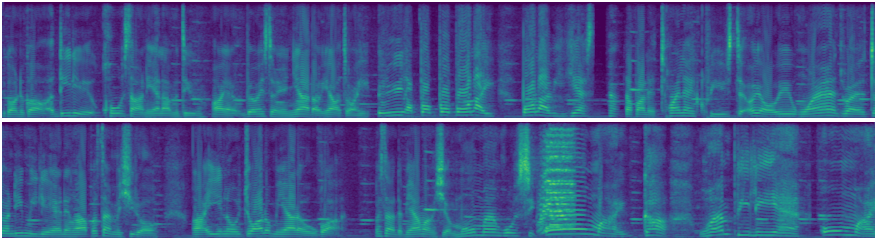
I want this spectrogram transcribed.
ီကောင်ဒီကောင်အတီးတွေခိုးစားနေရလားမသိဘူးဟာရပြောရင်ဆိုရင်ညတော့ရောက်သွားပြီအေးပေါ်ပေါ်ပေါ်လိုက်ပေါ်လာပြီ yes ဒါပါလေ Twilight Cruise တဲ့အော်ရော120 million နဲ့ငါပတ်စံမရှိတော့ငါအရင်လိုကြွားလို့မရတော့ဘူးကွာ ပတ်စံတပြားမှမရှိတော့မုံမန်ကိုစီ Oh my god 1 billion Oh my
